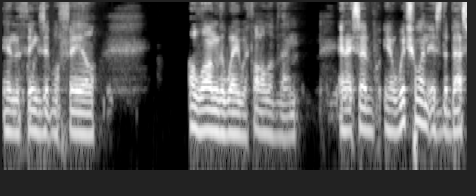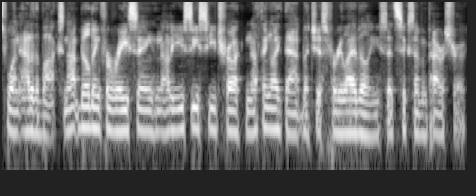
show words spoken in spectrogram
and the things that will fail along the way with all of them and I said, you know, which one is the best one out of the box? Not building for racing, not a UCC truck, nothing like that, but just for reliability. You said six seven power stroke,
